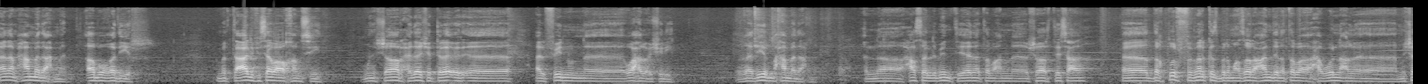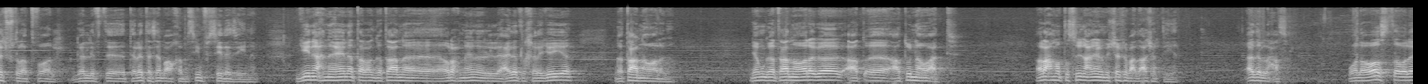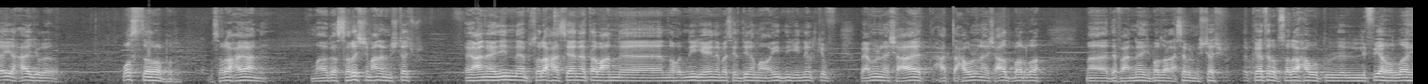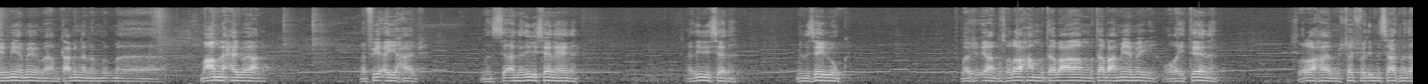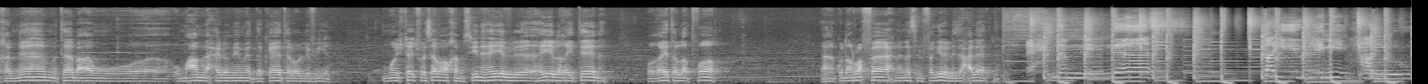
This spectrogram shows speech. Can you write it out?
أنا محمد أحمد أبو غدير. متعالي في 57 من شهر 11 تلا- آه، 2021 غدير محمد أحمد. اللي حصل لبنتي أنا طبعا شهر 9 آه، الدكتور في مركز بالمزارع عندنا طبعا حولنا على مستشفى الأطفال. قال لي في 3 57 في السيدة زينب. جينا إحنا هنا طبعا قطعنا رحنا هنا للعيادات الخارجيه قطعنا ورقة. يوم قطعنا ورقة أعط- أعطونا وعد. راح متصلين علينا المستشفى بعد 10 أيام. هذا اللي حصل. ولا واسطة ولا أي حاجة ولا واسطة ربنا بصراحة يعني ما قصرش معانا المستشفى. يعني قاعدين بصراحة سنه طبعا آه، إنه نيجي هنا مثلا يدينا مواعيد نيجي نكشف ويعملوا لنا اشعاعات حتى حولوا لنا اشعاعات بره ما دفعناش برضه على حساب المستشفى. الدكاترة بصراحة واللي فيها والله 100 100 متعاملنا معاملة حلوة يعني. ما في أي حاجة. من أنا دي سنه هنا. اديني سنه من زي مش- يعني بصراحة متابعه متابعة 100 100 وغيتانة. بصراحة المستشفى دي من ساعة ما دخلناها متابعة و- ومعاملة حلوة 100 100 الدكاترة واللي فيها. مستشفى 57 هي اللي هي اللي غيتانة وغاية الأطفال. يعني كنا نروح فيها إحنا الناس الفقيرة اللي زي حالاتنا إحنا من الناس. طيب لمين حنروح؟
